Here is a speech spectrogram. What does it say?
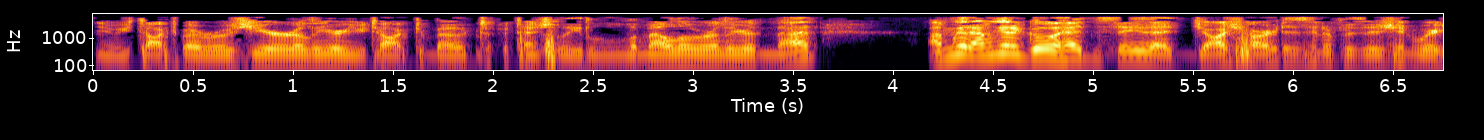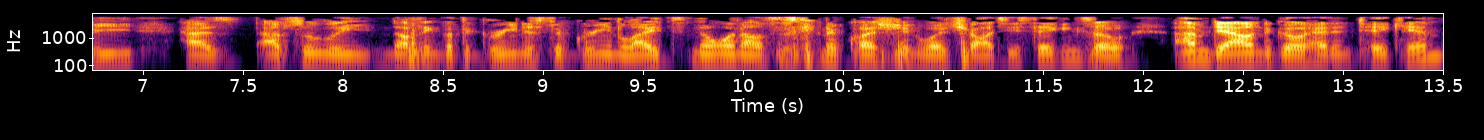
You know, you talked about Rozier earlier. You talked about potentially Lamelo earlier than that. I'm gonna I'm gonna go ahead and say that Josh Hart is in a position where he has absolutely nothing but the greenest of green lights. No one else is gonna question what shots he's taking. So I'm down to go ahead and take him.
